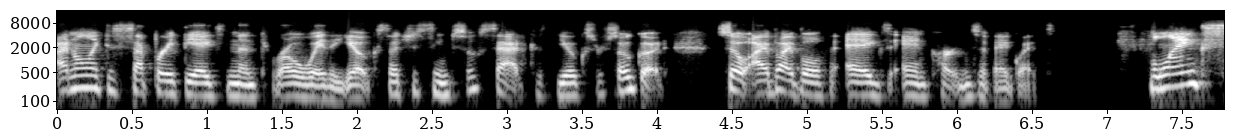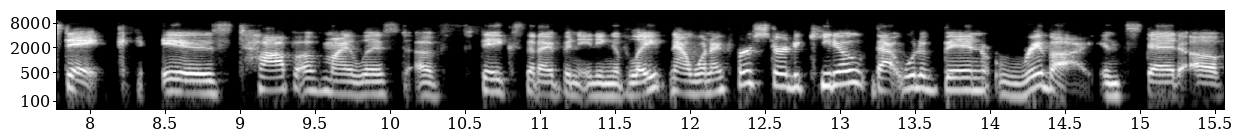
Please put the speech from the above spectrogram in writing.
I don't like to separate the eggs and then throw away the yolks. That just seems so sad because the yolks are so good. So I buy both eggs and cartons of egg whites. Flank steak is top of my list of steaks that I've been eating of late. Now, when I first started keto, that would have been ribeye instead of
